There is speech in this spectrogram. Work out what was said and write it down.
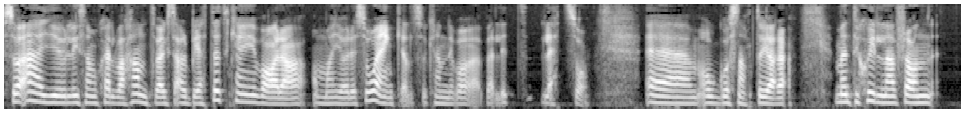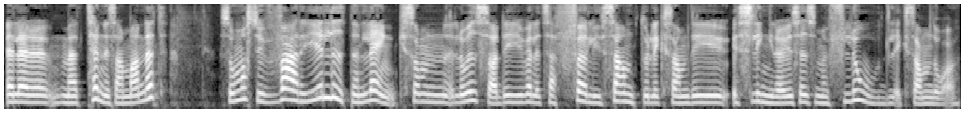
så är ju liksom själva hantverksarbetet kan ju vara, om man gör det så enkelt, så kan det vara väldigt lätt så. Ehm, och gå snabbt att göra. Men till skillnad från, eller med tennisarmbandet, så måste ju varje liten länk, som Louise sa, det är ju väldigt så här följsamt och liksom det är, slingrar ju sig som en flod liksom då,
